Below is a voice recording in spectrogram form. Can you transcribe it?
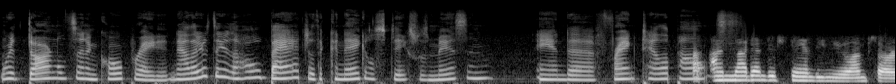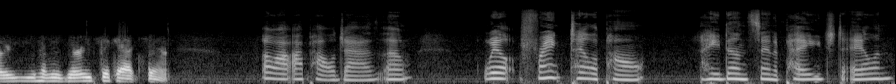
With Darnoldson Incorporated. Now, there's there's a whole batch of the Knagle sticks was missing, and uh, Frank I, Teleponts. I'm not understanding you. I'm sorry. You have a very thick accent. Oh, I, I apologize. Um, well, Frank Telepont, he done sent a page to Ellen.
